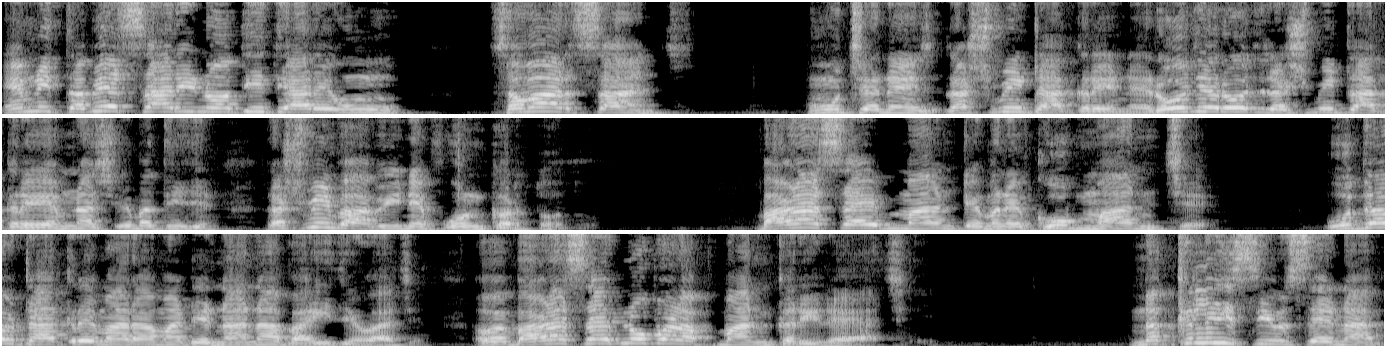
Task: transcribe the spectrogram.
એમની તબિયત સારી નહોતી ત્યારે હું સવાર સાંજ હું છે ને રશ્મિ ઠાકરેને, રોજે રોજ રશ્મિ ઠાકરે એમના શ્રીમતી રશ્મિ ભાભીને ફોન કરતો હતો. બાળા સાહેબ માટે મને ખૂબ માન છે. ઉદ્ધવ ઠાકરે મારા માટે નાના ભાઈ જેવા છે. હવે બાળા સાહેબનું પણ અપમાન કરી રહ્યા છે. નકલી શિવસેના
